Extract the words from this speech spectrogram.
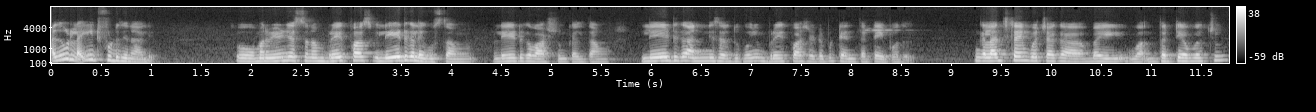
అది కూడా లైట్ ఫుడ్ తినాలి. సో మనం ఏం చేస్తున్నాం? బ్రేక్ఫాస్ట్కి లేట్గా లెగుస్తాము. లేట్గా వాష్రూమ్కి వెళ్తాము. లేట్గా అన్ని సర్దుకొని బ్రేక్ఫాస్ట్ అయ్యేటప్పుడు టెన్ థర్టీ అయిపోతుంది. ఇంకా లంచ్ టైంకి వచ్చాక బై వన్ థర్టీ అవ్వచ్చు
